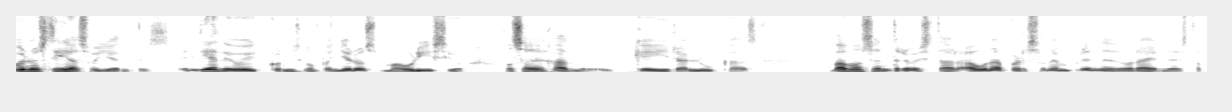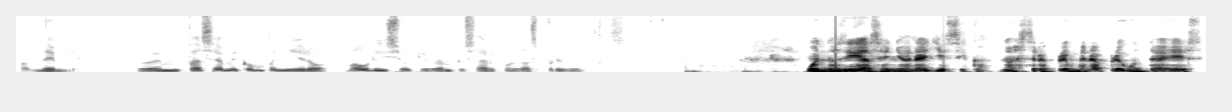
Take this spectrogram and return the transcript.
Buenos días, oyentes. El día de hoy, con mis compañeros Mauricio, José Alejandro y Keira Lucas, vamos a entrevistar a una persona emprendedora en esta pandemia. Le doy mi pase a mi compañero Mauricio, que va a empezar con las preguntas. Buenos días, señora Jessica. Nuestra primera pregunta es,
